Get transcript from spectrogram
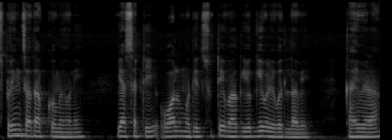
स्प्रिंगचा दाब कमी होणे यासाठी वॉलमधील सुटे भाग योग्य वेळी बदलावे. काही वेळा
